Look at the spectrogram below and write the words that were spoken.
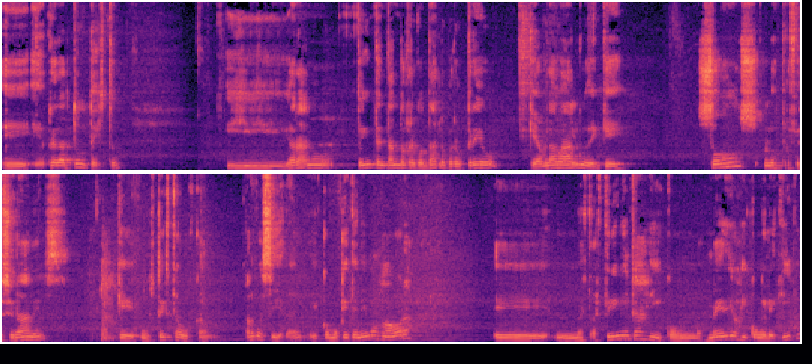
eh, redactó un texto y ahora no estoy intentando recordarlo, pero creo que hablaba algo de que somos los profesionales que usted está buscando. Algo así era, ¿eh? como que tenemos ahora eh, nuestras clínicas y con los medios y con el equipo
